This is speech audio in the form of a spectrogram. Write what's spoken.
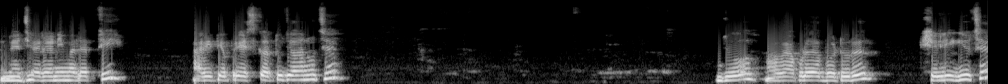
અને જરાની મદદથી આ રીતે પ્રેસ કરતું જવાનું છે. જુઓ, હવે આપણું આ ભટુરું ખીલી ગયું છે.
